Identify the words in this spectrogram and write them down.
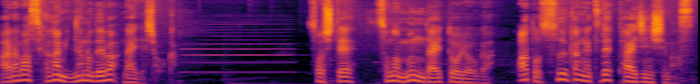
表す鏡なのではないでしょうか。そして、その文大統領があと数ヶ月で退陣します。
